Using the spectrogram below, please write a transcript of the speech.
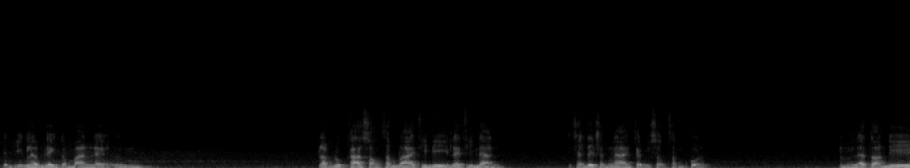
ฉันจึงเริ่มเล่นกับมันและอืมรับลูกค้าสองสารายที่นี่และที่นั่น ฉันได้ทำงานกับอีกสองสามคน และตอนนี้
